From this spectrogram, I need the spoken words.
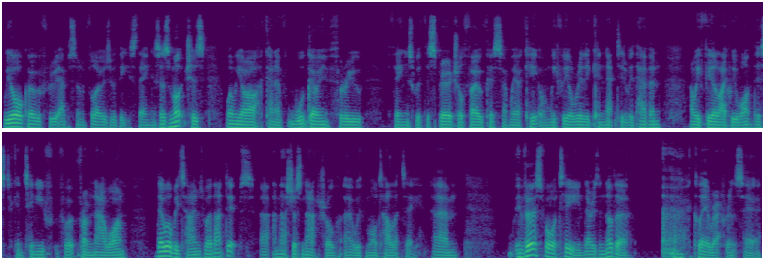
we all go through ebbs and flows with these things. As much as when we are kind of going through things with the spiritual focus and we are and we feel really connected with heaven and we feel like we want this to continue from now on, there will be times where that dips, uh, and that's just natural uh, with mortality. Um, in verse 14, there is another clear reference here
